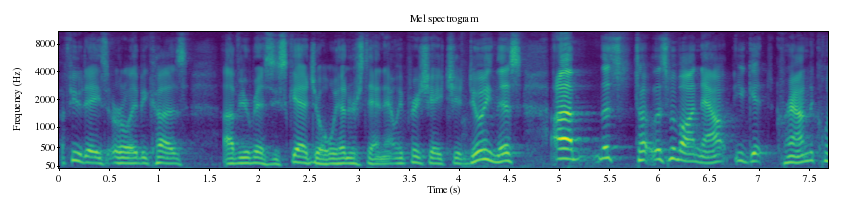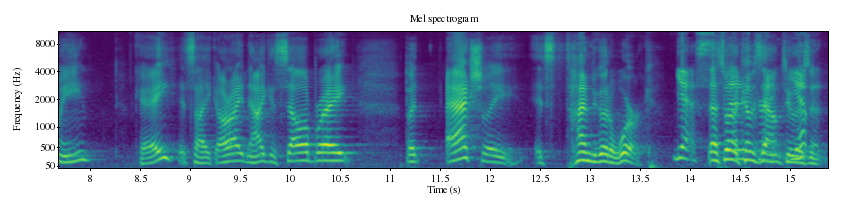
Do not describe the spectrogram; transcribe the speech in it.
a few days early because of your busy schedule. We understand that. We appreciate you doing this. Um, let's talk, let's move on now. You get crowned the queen. Okay, it's like all right now I can celebrate, but actually it's time to go to work. Yes, That's what that it comes down to, Yep. isn't it?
